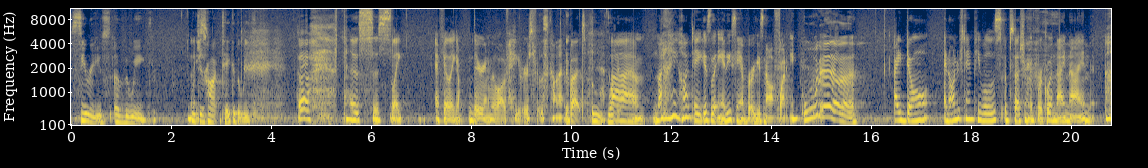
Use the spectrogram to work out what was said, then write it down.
series of the week. What's Nice. your hot take of the week? Oh, This is like, I feel like I'm, there are going to be a lot of haters for this comment, but Ooh, um, my hot take is that Andy Samberg is not funny. Ugh. I don't, I don't understand people's obsession with Brooklyn Nine Nine.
